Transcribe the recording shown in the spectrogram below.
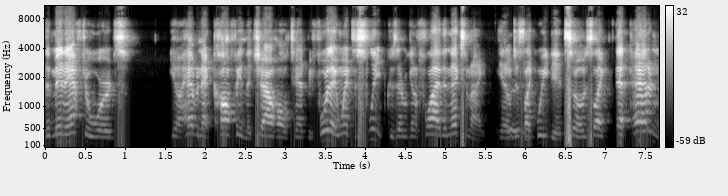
the men afterwards, you know, having that coffee in the chow hall tent before they went to sleep because they were going to fly the next night, you know, just like we did. So it was like that pattern,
